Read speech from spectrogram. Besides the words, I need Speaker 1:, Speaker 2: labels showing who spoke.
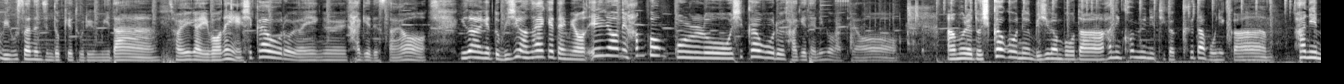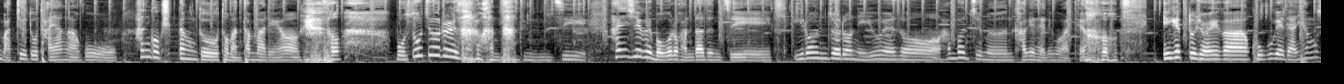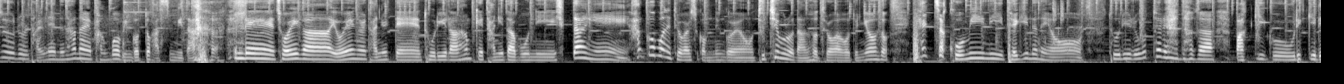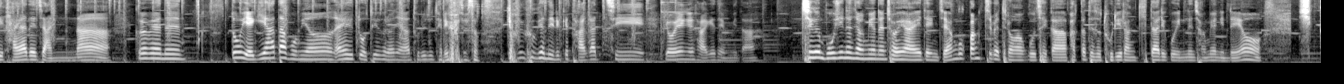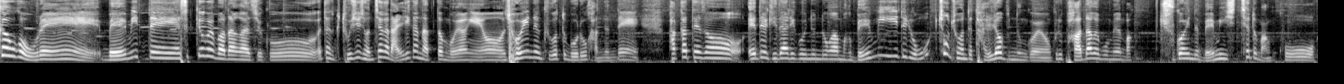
Speaker 1: 미국 사는 진돗개 도리입니다. 저희가 이번에 시카고로 여행을 가게 됐어요. 이상하게 또 미시간 살게 되면 1년에 한 번꼴로 시카고를 가게 되는 것 같아요. 아무래도 시카고는 미시간보다 한인 커뮤니티가 크다 보니까 한인 마트도 다양하고 한국 식당도 더 많단 말이에요. 그래서 뭐 소주를 사러 간다든지 한식을 먹으러 간다든지 이런저런 이유에서 한 번쯤은 가게 되는 것 같아요. 이게 또 저희가 고국에 대한 향수를 달래는 하나의 방법인 것도 같습니다. 근데 저희가 여행을 다닐 때 돌이랑 함께 다니다 보니 식당에 한꺼번에 들어갈 수가 없는 거예요. 두 팀으로 나눠서 들어가거든요. 그래서 살짝 고민이 되기는 해요. 도리를 호텔에다가 맡기고 우리끼리 가야 되지 않나. 그러면은 또 얘기하다 보면 에이 또 어떻게 그러냐 도리도 데려가셔서 결국에는 이렇게 다 같이 여행을 가게 됩니다. 지금 보시는 장면은 저희 아이들 이제 한국 빵집에 들어가고 제가 바깥에서 돌이랑 기다리고 있는 장면인데요. 시카고가 올해 매미 때에 습격을 받아가지고 일단 도시 전체가 난리가 났던 모양이에요. 저희는 그것도 모르고 갔는데 바깥에서 애들 기다리고 있는 동안 막 매미들이 엄청 저한테 달려붙는 거예요. 그리고 바닥을 보면 막 죽어 있는 매미 시체도 많고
